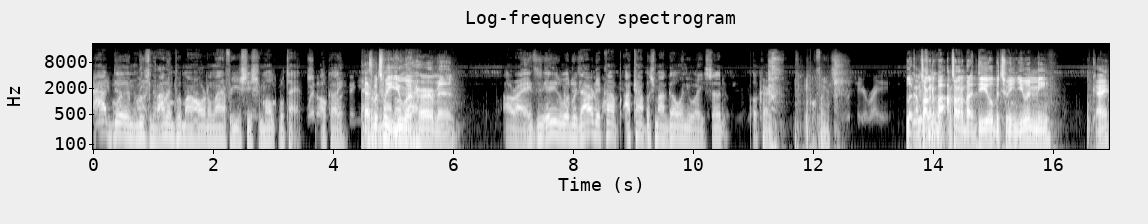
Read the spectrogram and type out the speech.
I done listen. I done put my heart on line for your sister multiple times. Okay. That's between you and her, man. All right, it, is what it is. I already accomplished my goal anyway. So fuck her. Offense. Look, I'm talking about. I'm talking about a deal between you and me. Okay.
